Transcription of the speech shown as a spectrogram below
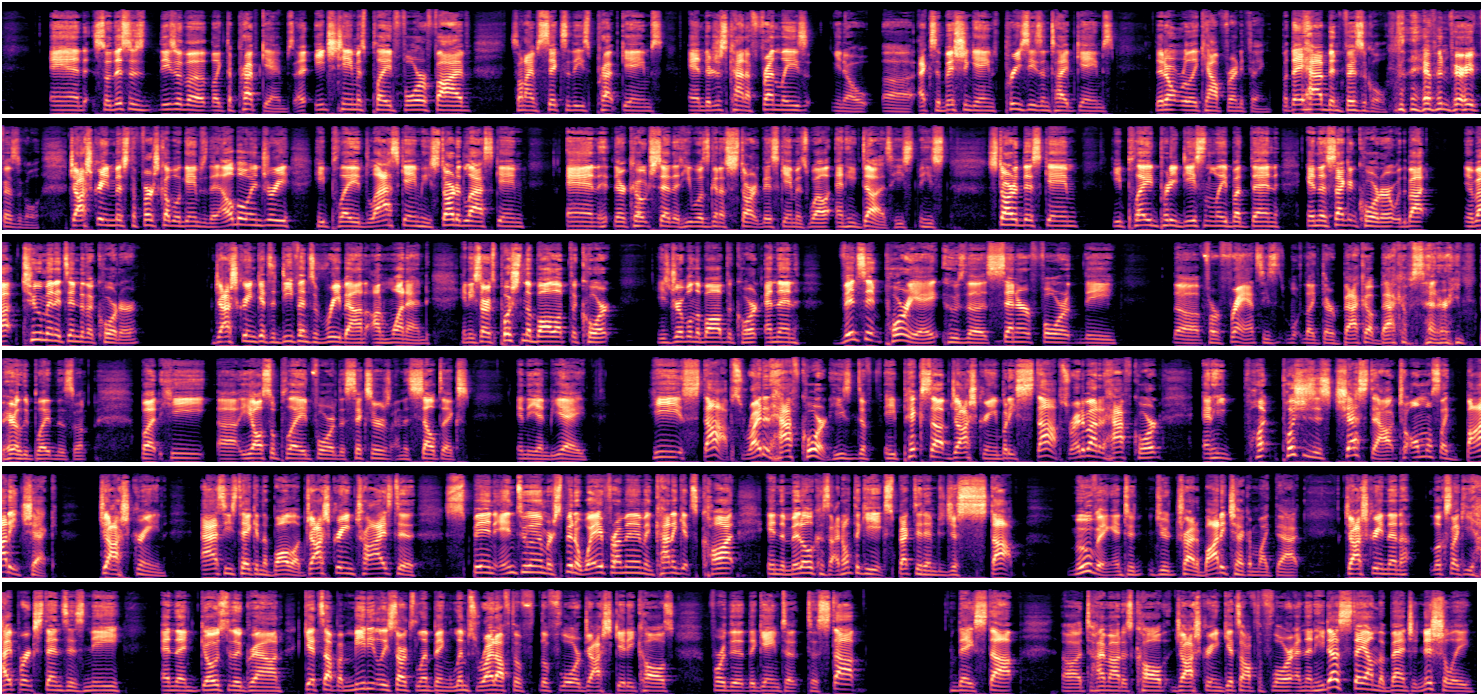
And so this is these are the like the prep games. Each team has played four or five, sometimes six of these prep games, and they're just kind of friendlies, you know, uh, exhibition games, preseason type games. They don't really count for anything, but they have been physical. they have been very physical. Josh Green missed the first couple of games with an elbow injury. He played last game. He started last game, and their coach said that he was going to start this game as well, and he does. He's he's started this game. He played pretty decently, but then in the second quarter, with about about two minutes into the quarter, Josh Green gets a defensive rebound on one end and he starts pushing the ball up the court. He's dribbling the ball up the court. And then Vincent Poirier, who's the center for the the for France, he's like their backup backup center. He barely played in this one, but he uh, he also played for the Sixers and the Celtics in the NBA. He stops right at half court. He's def- he picks up Josh Green, but he stops right about at half court and he pu- pushes his chest out to almost like body check Josh Green as he's taking the ball up. Josh Green tries to spin into him or spin away from him and kind of gets caught in the middle because I don't think he expected him to just stop moving and to, to try to body check him like that. Josh Green then looks like he hyperextends his knee and then goes to the ground, gets up, immediately starts limping, limps right off the, the floor. Josh Giddey calls for the, the game to, to stop. They stop. Uh, timeout is called. Josh Green gets off the floor, and then he does stay on the bench initially,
